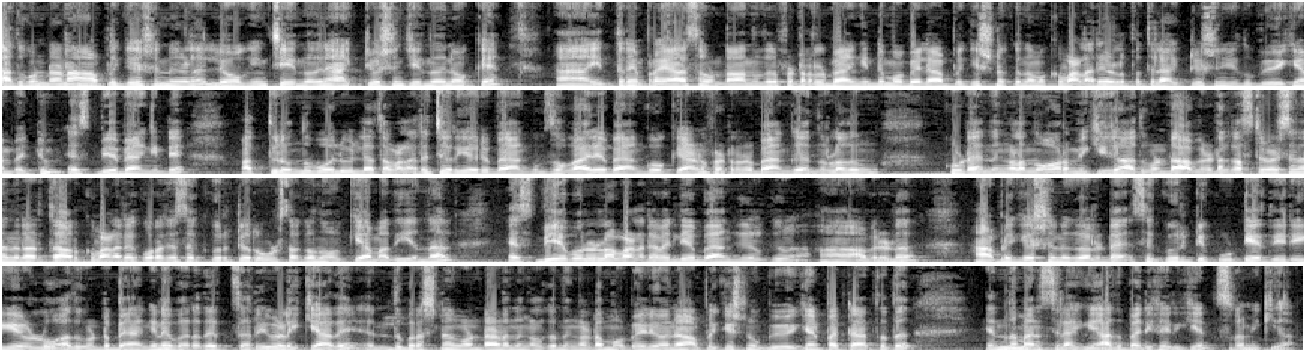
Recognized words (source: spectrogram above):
അതുകൊണ്ടാണ് ആപ്ലിക്കേഷനുകൾ ലോഗിൻ ചെയ്യുന്നതിന് ആക്ടിവേഷൻ ചെയ്യുന്നതിനൊക്കെ ഇത്രയും പ്രയാസം ഉണ്ടാകുന്നത്. ഫെഡറൽ ബാങ്കിന്റെ മൊബൈൽ ആപ്ലിക്കേഷനൊക്കെ നമുക്ക് വളരെ എളുപ്പത്തിൽ ആക്ടിവേഷൻ ചെയ്ത് ഉപയോഗിക്കാൻ പറ്റും. എസ് ബി ഐ ബാങ്കിന്റെ പത്തിലൊന്ന് പോലും ഇല്ലാത്ത വളരെ ചെറിയൊരു ബാങ്കും സ്വകാര്യ ബാങ്കും ഒക്കെയാണ് ഫെഡറൽ ബാങ്ക് എന്നുള്ളതും കൂടെ നിങ്ങളൊന്ന് ഓർമ്മിക്കുക. അതുകൊണ്ട് അവരുടെ കസ്റ്റമേഴ്സിനെ നിലനിർത്താൻ അവർക്ക് വളരെ കുറഞ്ഞ സെക്യൂരിറ്റി റൂൾസ് ഒക്കെ നോക്കിയാൽ മതി. എന്നാൽ എസ് ബി ഐ പോലുള്ള വളരെ വലിയ ബാങ്കുകൾക്ക് അവരുടെ ആപ്ലിക്കേഷനുകളുടെ സെക്യൂരിറ്റി കൂട്ടിയേ തീരുകയുള്ളൂ. അതുകൊണ്ട് ബാങ്കിനെ വെറുതെ തെറി വിളിക്കാതെ എന്ത് പ്രശ്നം കൊണ്ടാണ് നിങ്ങൾക്ക് നിങ്ങളുടെ മൊബൈൽ യോനോ ആപ്ലിക്കേഷൻ ഉപയോഗിക്കാൻ പറ്റാത്തത് എന്ന് മനസ്സിലാക്കി അത് പരിഹരിക്കാൻ ശ്രമിക്കുക.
